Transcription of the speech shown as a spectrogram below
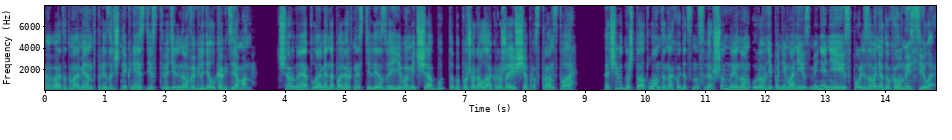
В этот момент призрачный князь действительно выглядел как демон. Чёрное пламя на поверхности лезвия его меча будто бы пожирало окружающее пространство. Очевидно, что атланты находятся на совершенно ином уровне понимания изменения и использования духовной силы.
